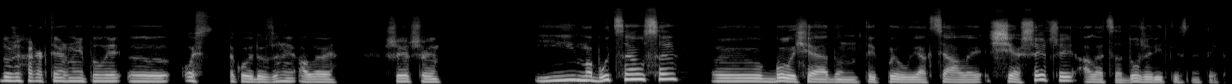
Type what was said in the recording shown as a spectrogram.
дуже характерної пили, е, ось такої довжини, але ширшої. І, мабуть, це все. Е, були ще один тип пил, як ця, але ще ширший, але це дуже рідкісний тип.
